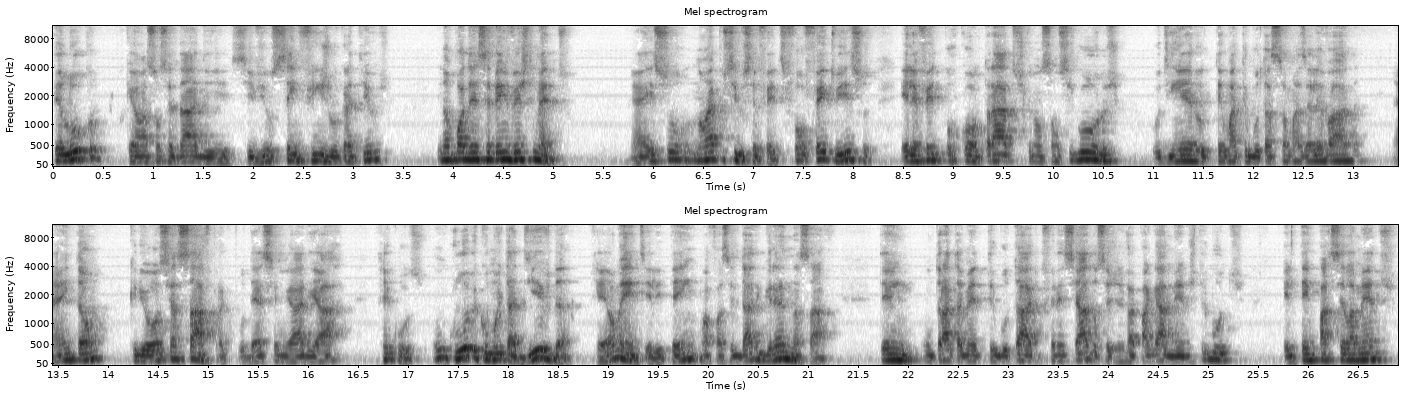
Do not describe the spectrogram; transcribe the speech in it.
ter lucro, porque é uma sociedade civil sem fins lucrativos, e não pode receber investimento. É, isso não é possível ser feito. Se for feito isso, ele é feito por contratos que não são seguros, o dinheiro tem uma tributação mais elevada. Né? Então, criou-se a SAF para que pudesse angariar recursos. Um clube com muita dívida, realmente, ele tem uma facilidade grande na SAF. Tem um tratamento tributário diferenciado, ou seja, ele vai pagar menos tributos. Ele tem parcelamentos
